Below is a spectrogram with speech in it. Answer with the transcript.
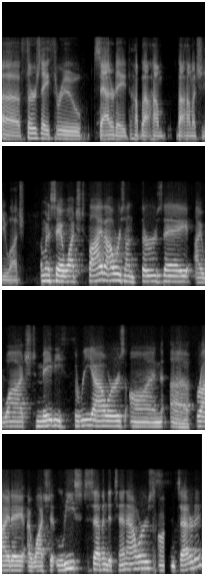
uh, Thursday through Saturday. How about how about how much did you watch? I'm going to say I watched five hours on Thursday. I watched maybe three hours on uh, Friday. I watched at least seven to 10 hours on Saturday.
